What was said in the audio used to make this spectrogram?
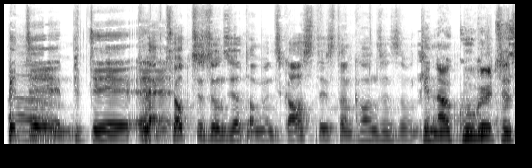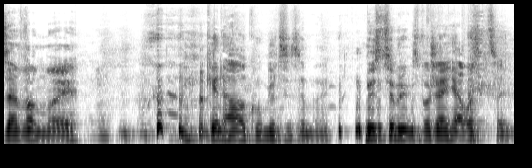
Bitte, bitte, Vielleicht äh, sagt sie es uns ja dann, wenn es Gast ist, dann kann sie es uns. genau, googelt es einfach mal. Genau, googelt es einmal. Müsste übrigens wahrscheinlich auch was zählen.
